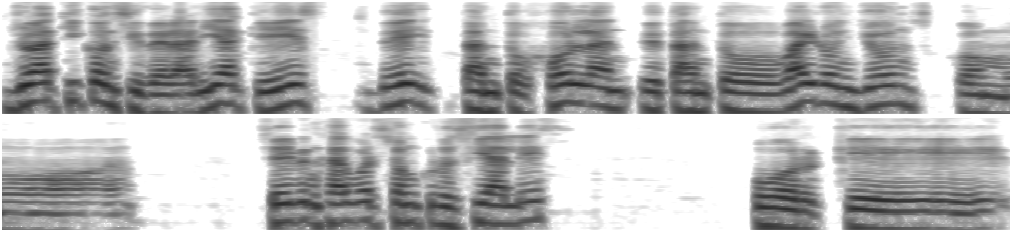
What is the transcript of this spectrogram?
Yo aquí consideraría que es de tanto Holland, de tanto Byron Jones como Shaven Howard son cruciales porque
